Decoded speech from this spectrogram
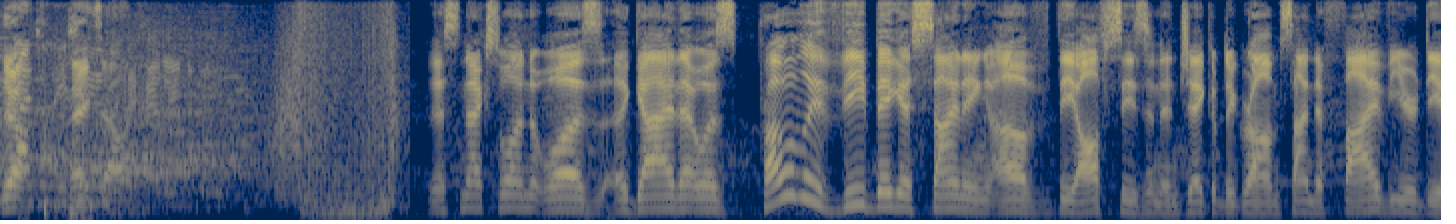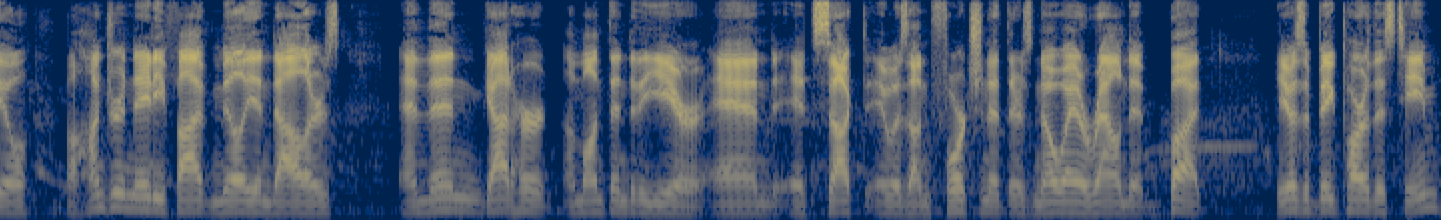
Yeah, thanks, Alex. This next one was a guy that was probably the biggest signing of the offseason and Jacob DeGrom. Signed a five year deal, $185 million, and then got hurt a month into the year. And it sucked. It was unfortunate. There's no way around it. But he was a big part of this team.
